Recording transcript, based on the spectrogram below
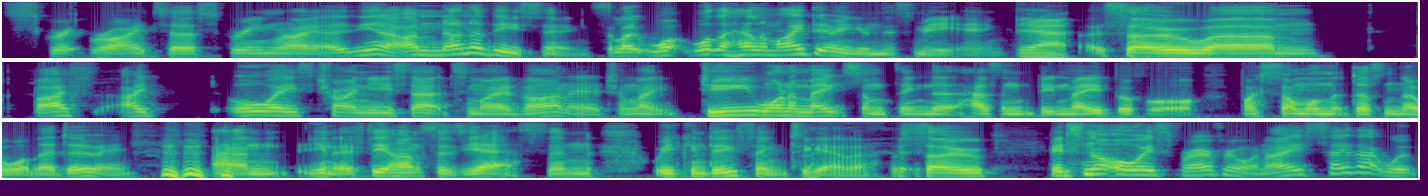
script writer, screenwriter. You know, I'm none of these things. So, like, what what the hell am I doing in this meeting? Yeah. So, um, but I, I always try and use that to my advantage. I'm like, do you want to make something that hasn't been made before by someone that doesn't know what they're doing? and you know, if the answer is yes, then we can do things together. so it's not always for everyone. I say that with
